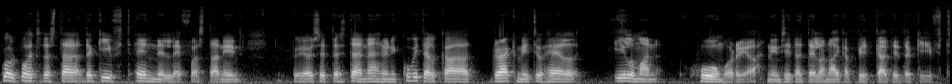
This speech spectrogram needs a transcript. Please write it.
kun on puhuttu tästä The Gift ennen leffasta, niin jos ette sitä nähnyt, niin kuvitelkaa Drag Me to Hell ilman huumoria, niin sitä teillä on aika pitkälti The Gift.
